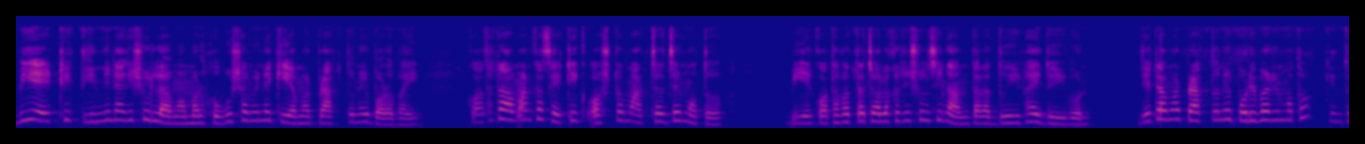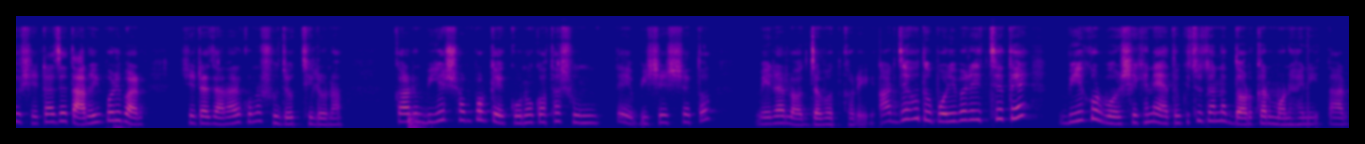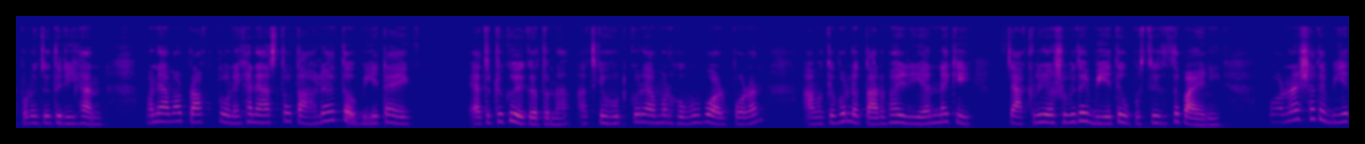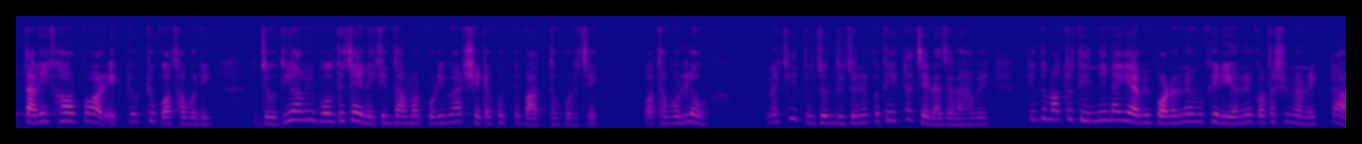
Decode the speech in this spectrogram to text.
বিয়ে ঠিক তিন দিন আগে শুনলাম আমার হবু স্বামী নাকি আমার প্রাক্তনের বড় ভাই। কথাটা আমার কাছে ঠিক অষ্টম আশ্চর্যের মতো। বিয়ের কথাবার্তা চলাকালীন শুনছিলাম তারা দুই ভাই, দুই বোন। যেটা আমার প্রাক্তনের পরিবারের মতো, কিন্তু সেটা যে তারই পরিবার, সেটা জানার কোনো সুযোগ ছিল না। কারণ বিয়ের সম্পর্কে কোনো কথা শুনতে বিশেষত মেয়েরা লজ্জাবোধ করে। আর যেহেতু পরিবারের ইচ্ছেতে বিয়ে করব, সেখানে এত কিছু জানার দরকার মনে হয়নি। তারপরে যদি রিহান মানে আমার প্রাক্তন, এখানে আসতো, তাহলে হয়তো বিয়েটা এতটুকু এগোতো না। আজকে হুট করে আমার হবু বর পরাণ আমাকে বলল, তার ভাই রিয়ান নাকি চাকরির অসুবিধায় বিয়েতে উপস্থিত হতে পারেনি। পরাণের সাথে বিয়ের তারিখ হওয়ার পর একটু একটু কথা বলি। যদিও আমি বলতে চাইনি, কিন্তু আমার পরিবার সেটা করতে বাধ্য করেছে। কথা বললেও নাকি দুজন দুজনের প্রতি একটা চেনা জানা হবে? কিন্তু মাত্র তিন দিন আগে আমি পরাণের মুখে রিয়নের কথা শুনে অনেকটা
